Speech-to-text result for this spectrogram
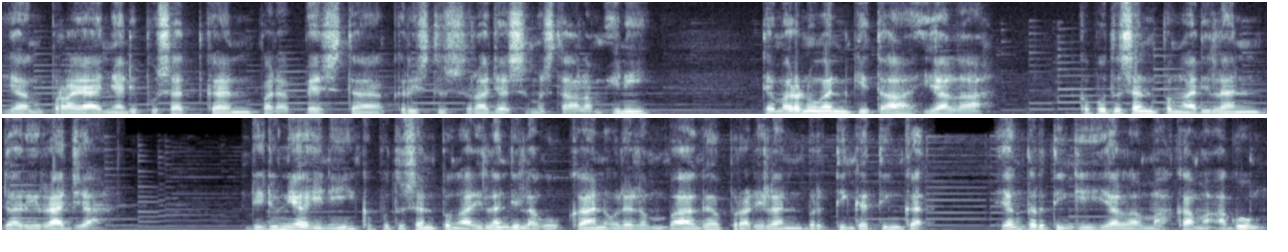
yang perayaannya dipusatkan pada pesta Kristus Raja semesta alam ini, tema renungan kita ialah keputusan pengadilan dari Raja. Di dunia ini, keputusan pengadilan dilakukan oleh lembaga peradilan bertingkat-tingkat. Yang tertinggi ialah Mahkamah Agung.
